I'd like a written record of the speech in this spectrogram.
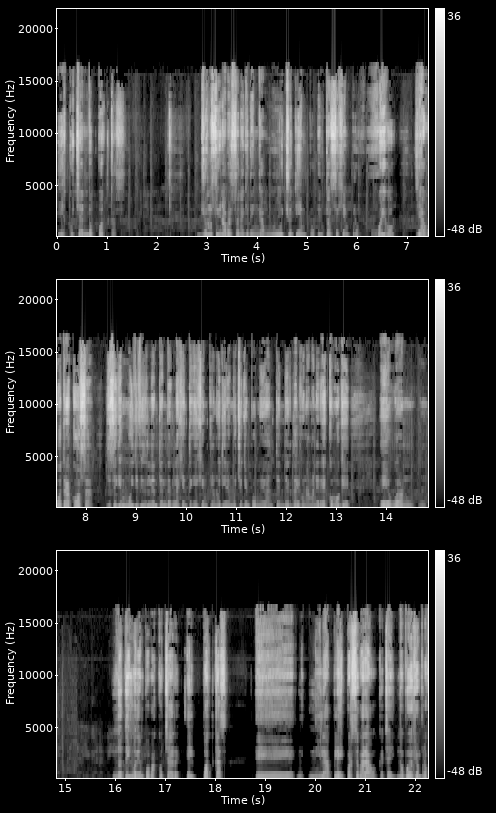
y escuchando podcast. Yo no soy una persona que tenga mucho tiempo, entonces ejemplo, juego y hago otra cosa. Yo sé que es muy difícil de entender. La gente que, ejemplo, no tiene mucho tiempo me va a entender de alguna manera. Es como que, eh, weón, no tengo tiempo para escuchar el podcast eh, ni- la Play por separado, ¿cachai? No puedo, ejemplo,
